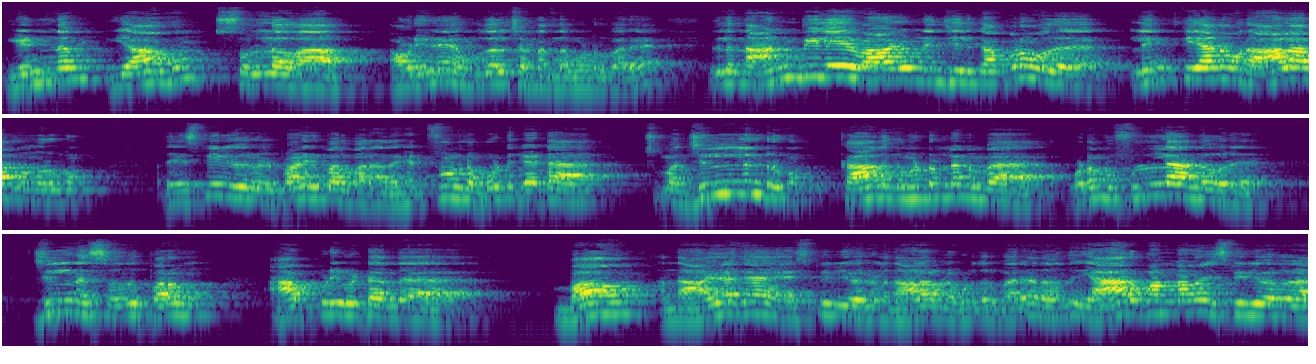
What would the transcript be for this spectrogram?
எண்ணம் யாவும் சொல்லவா? அப்படின்னு முதல் சரணத்தில் போட்டிருப்பாரு. இதில் இந்த அன்பிலே வாழும் நெஞ்சிலுக்கு அப்புறம் ஒரு லெங்க்தியான ஒரு ஆலாப் ஒன்று இருக்கும். அது எஸ்பிபி அவர்கள் பாடியிருப்பார் பாருங்க அந்த ஹெட்ஃபோனில் போட்டு கேட்டால் சும்மா ஜில்லுன்னு இருக்கும். காதுக்கு மட்டும் இல்லை நம்ம உடம்பு ஃபுல்லாக அந்த ஒரு ஜில்னஸ் வந்து பரவும். அப்படிப்பட்ட அந்த பாவம் அந்த அழகை எஸ்பிபி அவர்கள் அந்த ஆலாப்பில் கொடுத்துருப்பாரு. அதை வந்து யார் பண்ணாலும் எஸ்பிபி அவர்கள்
